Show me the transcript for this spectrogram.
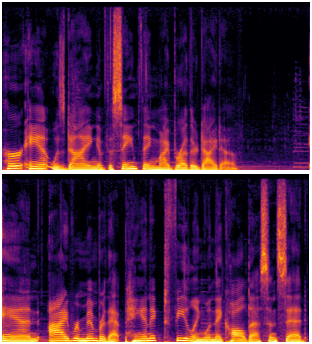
her aunt was dying of the same thing my brother died of. And I remember that panicked feeling when they called us and said,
